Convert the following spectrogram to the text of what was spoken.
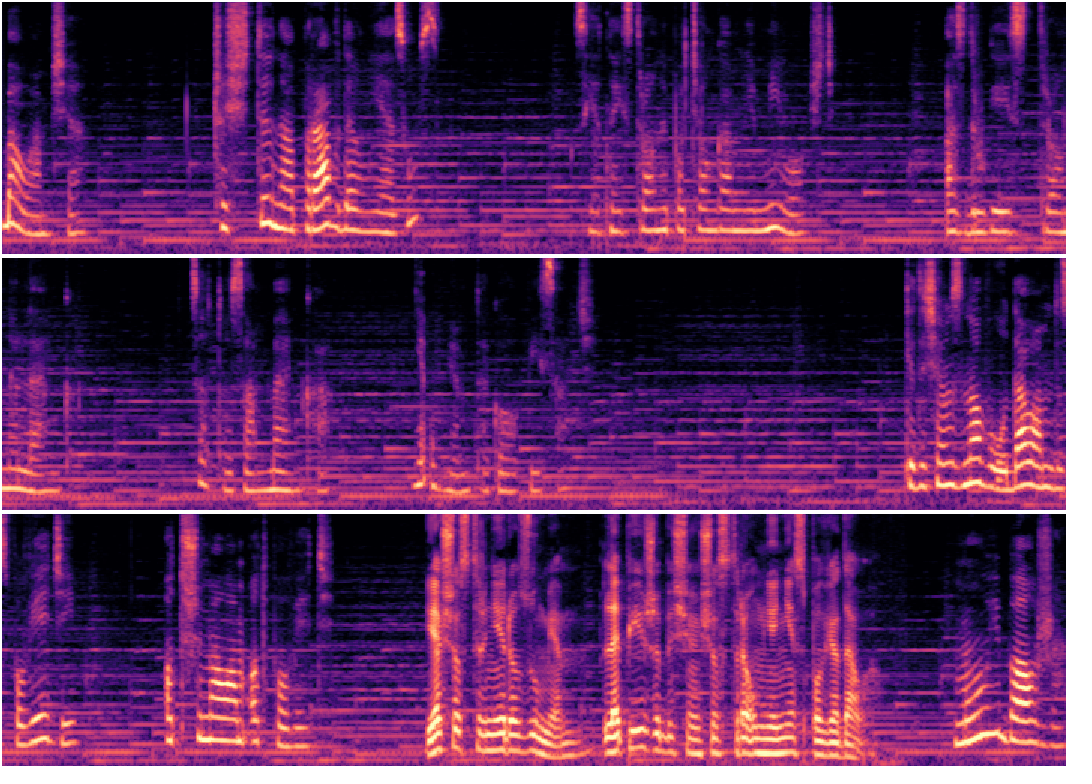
bałam się. Czyś ty naprawdę Jezus? Z jednej strony pociąga mnie miłość, a z drugiej strony lęk. Co to za męka? Nie umiem tego opisać. Kiedy się znowu udałam do spowiedzi, otrzymałam odpowiedź. Ja siostry nie rozumiem. Lepiej, żeby się siostra u mnie nie spowiadała. Mój Boże,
